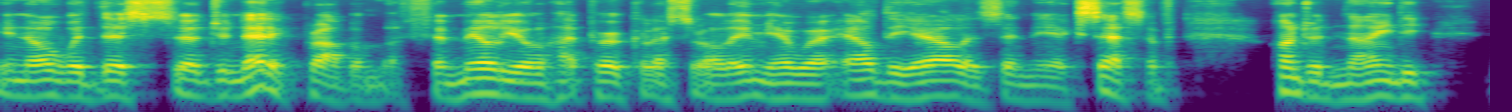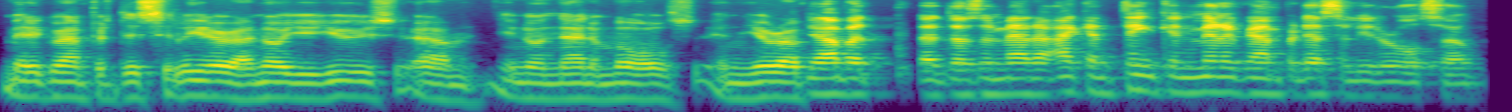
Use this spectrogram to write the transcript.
you know, with this uh, genetic problem of familial hypercholesterolemia, where LDL is in the excess of 190 milligram per deciliter. I know you use, um, you know, nanomoles in Europe. Yeah, but that doesn't matter. I can think in milligram per deciliter also.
